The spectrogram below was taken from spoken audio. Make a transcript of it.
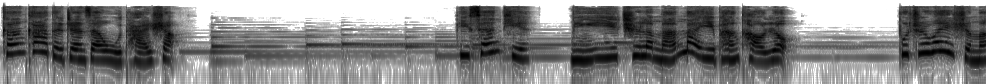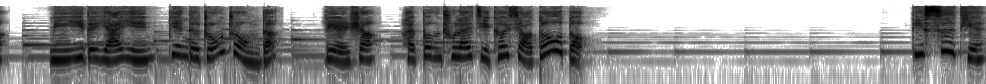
尴尬地站在舞台上。第三天，明一吃了满满一盘烤肉，不知为什么，明一的牙龈变得肿肿的，脸上还蹦出来几颗小痘痘。第四天，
